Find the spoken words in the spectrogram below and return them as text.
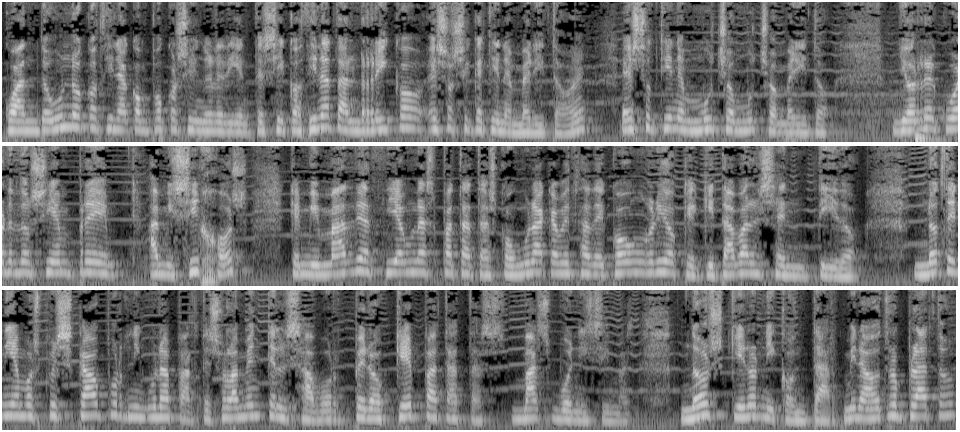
cuando uno cocina con pocos ingredientes y cocina tan rico, eso sí que tiene mérito, ¿eh? Eso tiene mucho, mucho mérito. Yo recuerdo siempre a mis hijos que mi madre hacía unas patatas con una cabeza de congrio que quitaba el sentido. No teníamos pescado por ninguna parte, solamente el sabor, pero qué patatas más buenísimas. No os quiero ni contar. Mira, otro plato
